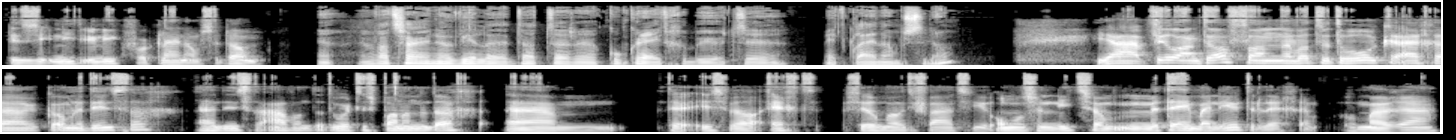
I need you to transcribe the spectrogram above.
Dit is niet uniek voor Klein Amsterdam. Ja. En wat zou je nou willen dat er uh, concreet gebeurt uh, met Klein Amsterdam? Ja, veel hangt af van wat we te horen krijgen komende dinsdag. dinsdagavond, dat wordt een spannende dag. Um, er is wel echt veel motivatie om ons er niet zo meteen bij neer te leggen. Maar,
